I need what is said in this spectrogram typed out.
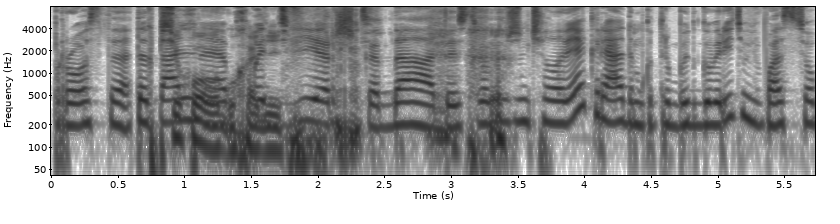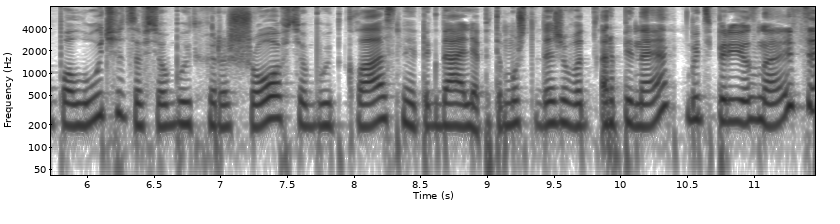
просто тотальная поддержка, да, то есть вам нужен человек рядом, который будет говорить говорить, у вас все получится, все будет хорошо, все будет классно и так далее. Потому что даже вот Арпине, вы теперь ее знаете,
